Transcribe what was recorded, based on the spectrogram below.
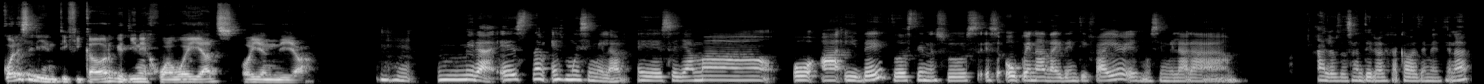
¿Cuál es el identificador que tiene Huawei Ads hoy en día? Mira, es, es, muy similar. Eh, se llama OAID, todos tienen sus. Es Open Ad Identifier, es muy similar a, a los dos anteriores que acabas de mencionar.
